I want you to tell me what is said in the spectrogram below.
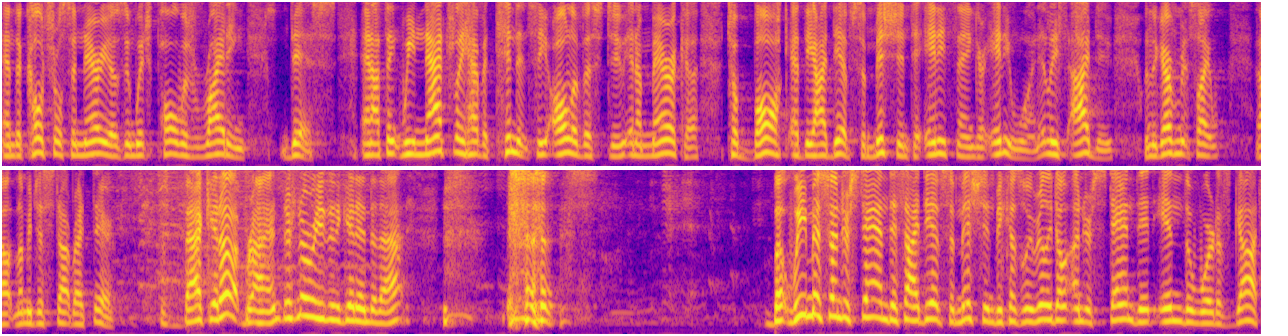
and the cultural scenarios in which Paul was writing this. And I think we naturally have a tendency, all of us do in America, to balk at the idea of submission to anything or anyone. At least I do. When the government's like, oh, let me just stop right there. Just back it up, Bryan. There's no reason to get into that. but we misunderstand this idea of submission because we really don't understand it in the Word of God.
